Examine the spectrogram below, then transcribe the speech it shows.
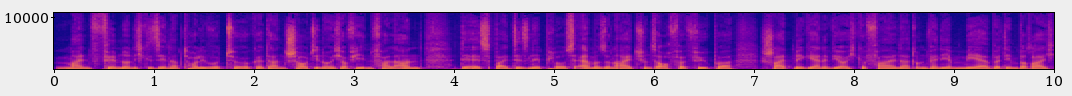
meinen Film noch nicht gesehen habt, Hollywood Türke, dann schaut ihn euch auf jeden Fall an. Der ist bei Disney Plus, Amazon, iTunes auch verfügbar. Schreibt mir gerne, wie euch gefallen hat. Und wenn ihr mehr über den Bereich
